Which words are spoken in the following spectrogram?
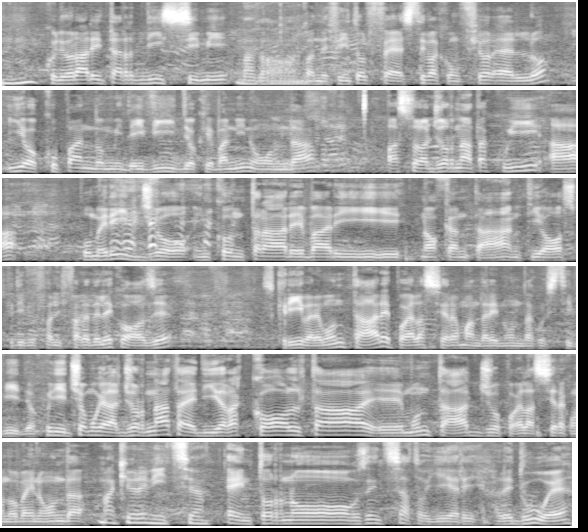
mm-hmm. con gli orari tardissimi, Madonna. quando è finito il festival con Fiorello. Io occupandomi dei video che vanno in onda, passo la giornata qui a pomeriggio incontrare vari no, cantanti, ospiti per fargli fare delle cose, scrivere, montare e poi alla sera mandare in onda questi video. Quindi diciamo che la giornata è di raccolta e montaggio, poi alla sera quando va in onda... Ma che ora inizia? È intorno... cosa è iniziato ieri? Alle due?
